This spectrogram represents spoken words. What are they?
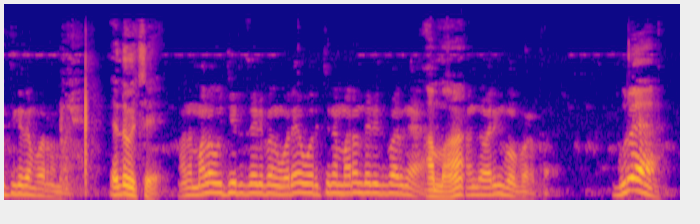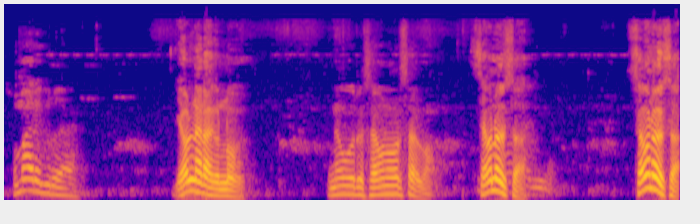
உச்சிக்கு தான் போகிறோம் நம்ம. எந்த உச்சி? அந்த மலை உச்சிட்டு தேடி பாருங்க ஒரே ஒரு சின்ன மரம் தெரியுது பாருங்க. ஆமாம் அங்கே வரைக்கும் போக போகிறப்ப குரு குமார குரு. எவ்வளோ நேரம் ஆகும் இன்னும்? இன்னும் ஒரு செவன் ஹவர்ஸ் ஆகும். செவன் ஹவர்ஸா செவன் ஹவர்ஸா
